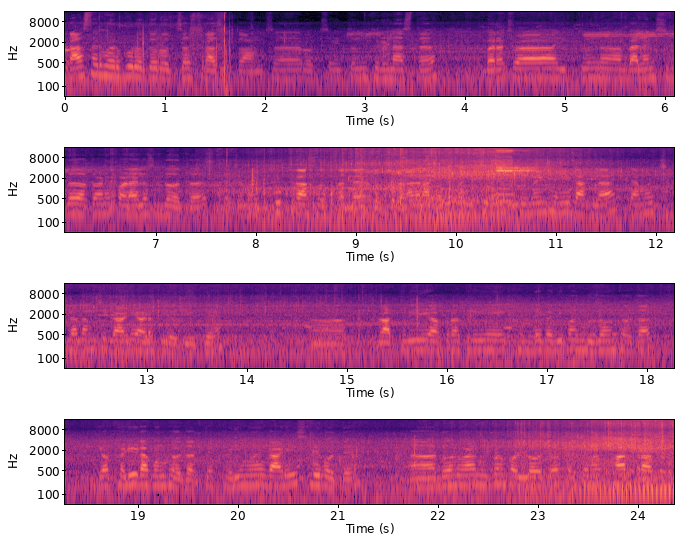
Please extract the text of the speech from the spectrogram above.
त्रास तर भरपूर होतो. रोजचाच त्रास होतो. आमचं रोजचं इथून फिरणं असतं. बऱ्याच वेळा इथून बॅलन्ससुद्धा जातो आणि पडायलासुद्धा होतं. त्याच्यामुळे खूप त्रास होत चालला आहे. रोजचा रात्री पण सिमेंट ह्यांनी टाकला. त्यामुळे चिखलात आमची गाडी अडकली होती इथे. रात्री अपरात्री हे खड्डे कधी पण बुजवून ठेवतात किंवा खडी टाकून ठेवतात. ते खडीमुळे गाडी स्लिप होते. दोन वेळा मी पण पडलो होतो त्याच्यामुळे फार त्रास होतो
